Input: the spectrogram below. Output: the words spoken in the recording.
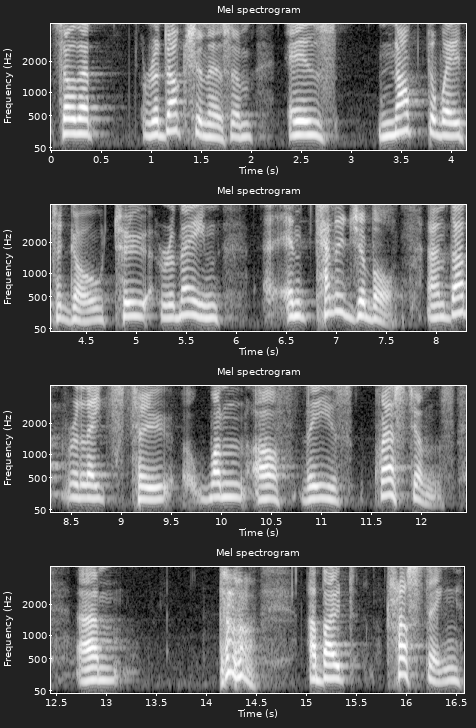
So that reductionism is not the way to go to remain intelligible. And that relates to one of these questions um, about trusting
